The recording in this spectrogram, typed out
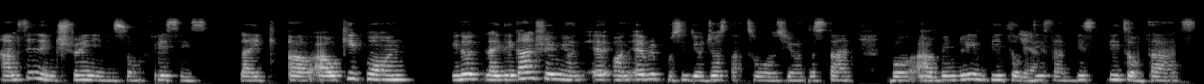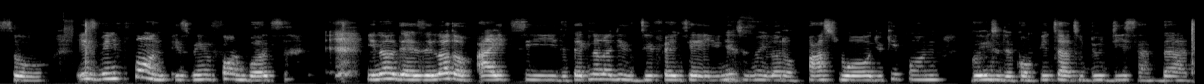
I'm still in training in some phases, like uh, I'll keep on, you know, like they can't train me on on every procedure just at once. You understand? But mm. I've been doing bits of yeah. this and bits, bits of that. So it's been fun. It's been fun, but you know, there's a lot of IT, the technology is different here. You need yes. to know a lot of password. You keep on going to the computer to do this and that.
